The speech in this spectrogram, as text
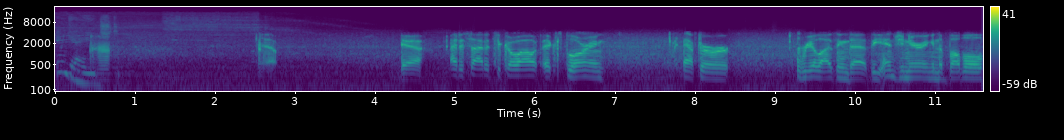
Engaged. Yeah. Yeah. I decided to go out exploring after realizing that the engineering in the bubble,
